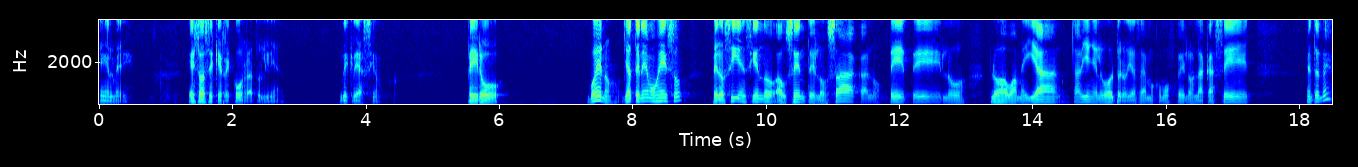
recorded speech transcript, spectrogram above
en el medio. Eso hace que recorra tu línea de creación. Pero, bueno, ya tenemos eso, pero siguen siendo ausentes los Saka, los Pepe, los, los Aubameyang. Está bien el gol, pero ya sabemos cómo fue, los Lacazette. ¿Me entendés?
